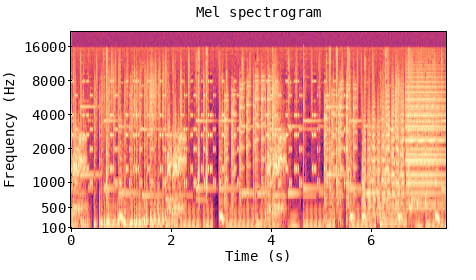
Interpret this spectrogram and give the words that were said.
Thank you.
